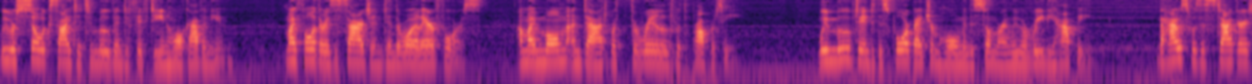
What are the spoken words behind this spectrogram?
We were so excited to move into 15 Hawk Avenue. My father is a sergeant in the Royal Air Force, and my mum and dad were thrilled with the property. We moved into this four bedroom home in the summer and we were really happy. The house was a staggered,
